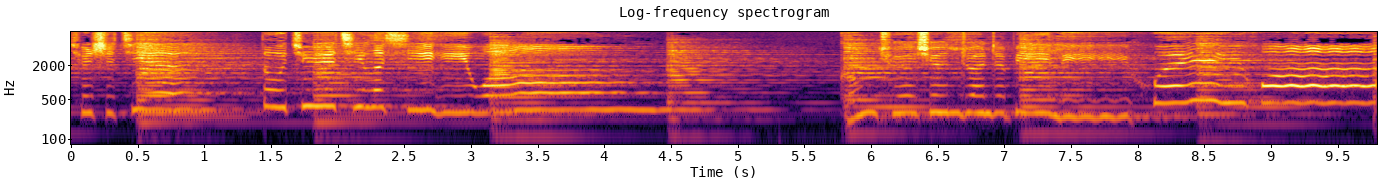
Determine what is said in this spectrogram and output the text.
全世界都举起了希望。孔雀旋转着碧丽辉煌，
